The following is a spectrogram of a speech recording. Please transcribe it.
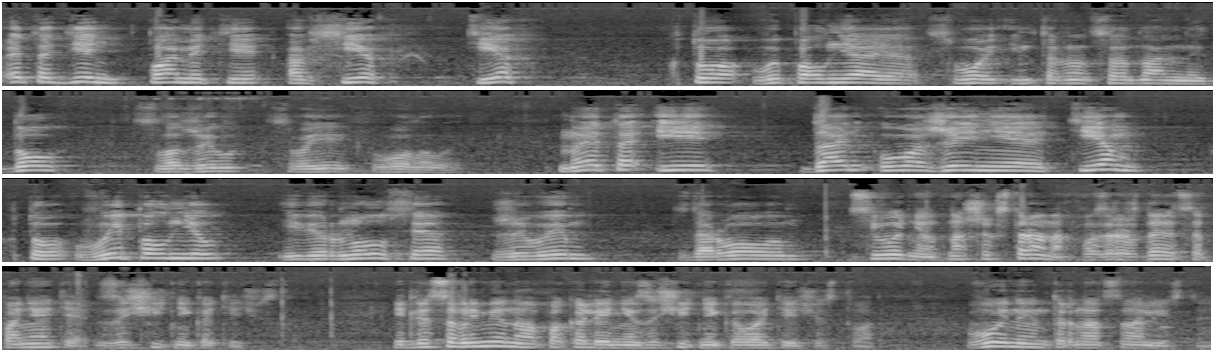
Это день памяти о всех тех, кто, выполняя свой интернациональный долг, сложил свои головы. Но это и дань уважения тем, кто выполнил и вернулся живым, здоровым, Сегодня в наших странах возрождается понятие «защитник Отечества». И для современного поколения защитников Отечества воины-интернационалисты,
